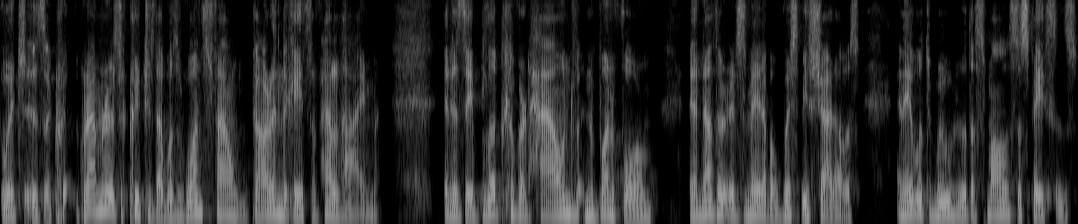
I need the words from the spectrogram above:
which is a Garmr is a creature that was once found guarding the gates of Helheim. It is a blood-covered hound in one form. In another, it is made up of wispy shadows and able to move through the smallest of spaces.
